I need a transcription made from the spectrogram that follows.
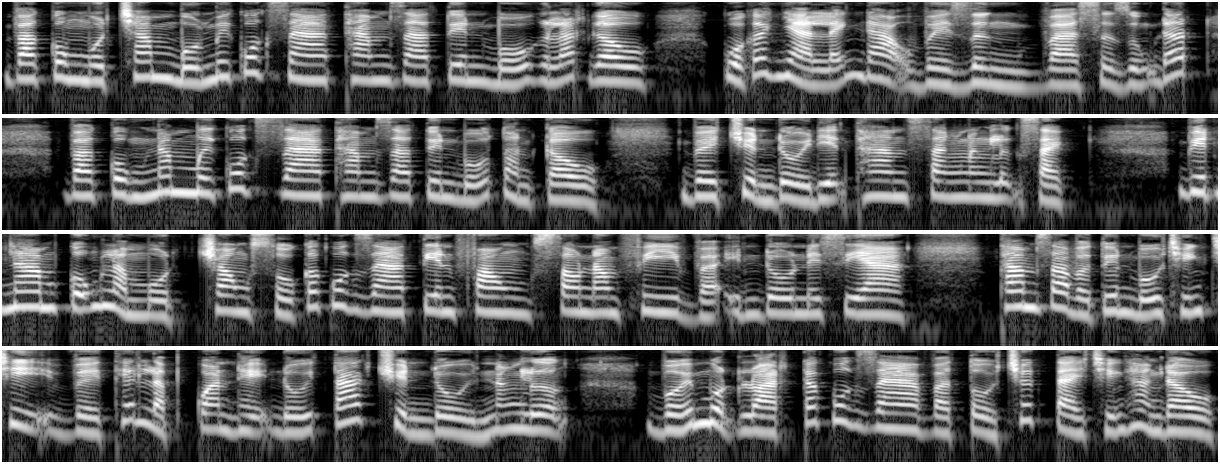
và cùng 140 quốc gia tham gia tuyên bố Glasgow của các nhà lãnh đạo về rừng và sử dụng đất và cùng 50 quốc gia tham gia tuyên bố toàn cầu về chuyển đổi điện than sang năng lượng sạch. Việt Nam cũng là một trong số các quốc gia tiên phong sau Nam Phi và Indonesia tham gia vào tuyên bố chính trị về thiết lập quan hệ đối tác chuyển đổi năng lượng với một loạt các quốc gia và tổ chức tài chính hàng đầu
